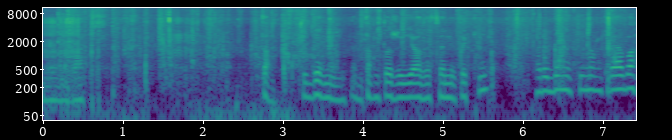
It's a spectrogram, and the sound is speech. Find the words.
Молодець. Так, туди ми, там, теж є, це не такі гриби, які нам треба.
